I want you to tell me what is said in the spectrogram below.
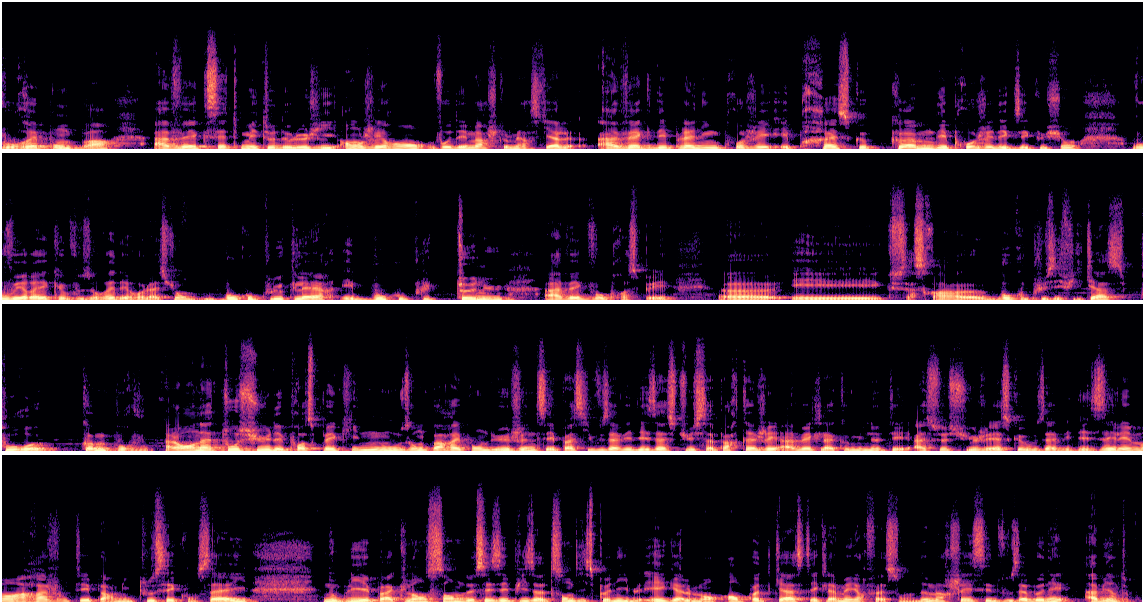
vous répondent pas. Avec cette méthodologie, en gérant vos démarches commerciales avec des plannings projets et presque comme des projets d'exécution, vous verrez que vous aurez des relations beaucoup plus claires et beaucoup plus tenues avec vos prospects euh, et que ça sera euh, beaucoup plus efficace pour eux comme pour vous. Alors on a tous eu des prospects qui ne nous ont pas répondu. Je ne sais pas si vous avez des astuces à partager avec la communauté à ce sujet. Est-ce que vous avez des éléments à rajouter parmi tous ces conseils? N'oubliez pas que l'ensemble de ces épisodes disponibles également en podcast et que la meilleure façon de marcher, c'est de vous abonner. À bientôt.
